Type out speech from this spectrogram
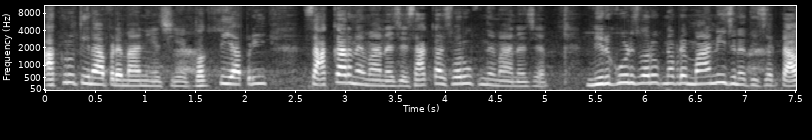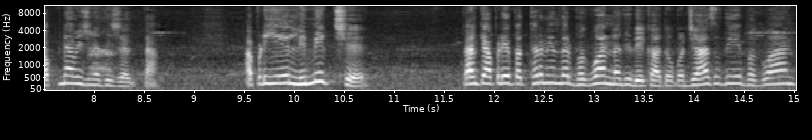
આકૃતિને આપણે માનીએ છીએ. ભક્તિ આપણી સાકારને માને છે, સાકાર સ્વરૂપને માને છે. નિર્ગુણ સ્વરૂપને આપણે માની જ નથી શકતા, અપનાવી જ નથી શકતા. આપણી એ લિમિટ છે. કારણ કે આપણે એ પથ્થરની અંદર ભગવાન નથી દેખાતો, પણ જ્યાં સુધી એ ભગવાન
